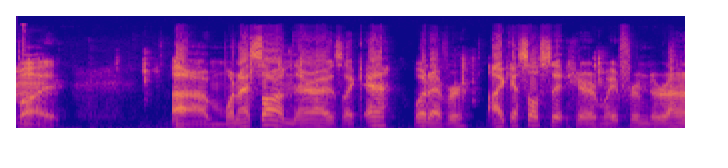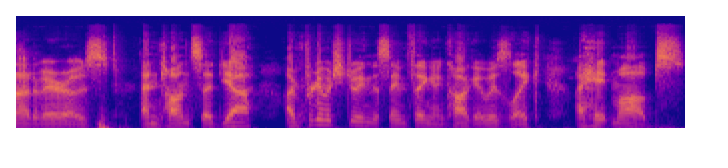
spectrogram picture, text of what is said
But um, when I saw him there, I was like, eh, whatever. I guess I'll sit here and wait for him to run out of arrows. And Ton said, yeah, I'm pretty much doing the same thing. And Kage was like, I hate mobs.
